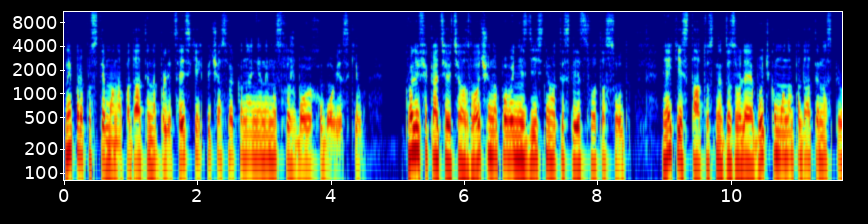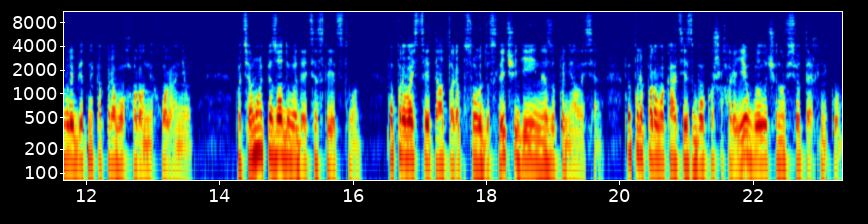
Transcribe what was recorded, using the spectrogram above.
Неприпустимо нападати на поліцейських під час виконання ними службових обов'язків. Кваліфікацію цього злочину повинні здійснювати слідство та суд. Ніякий статус не дозволяє будь-кому нападати на співробітника правоохоронних органів. По цьому епізоду ведеться слідство. Попри весь цей театр абсурду, слідчі дії не зупинялися. Попри провокації з боку шахраїв, вилучено всю техніку.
